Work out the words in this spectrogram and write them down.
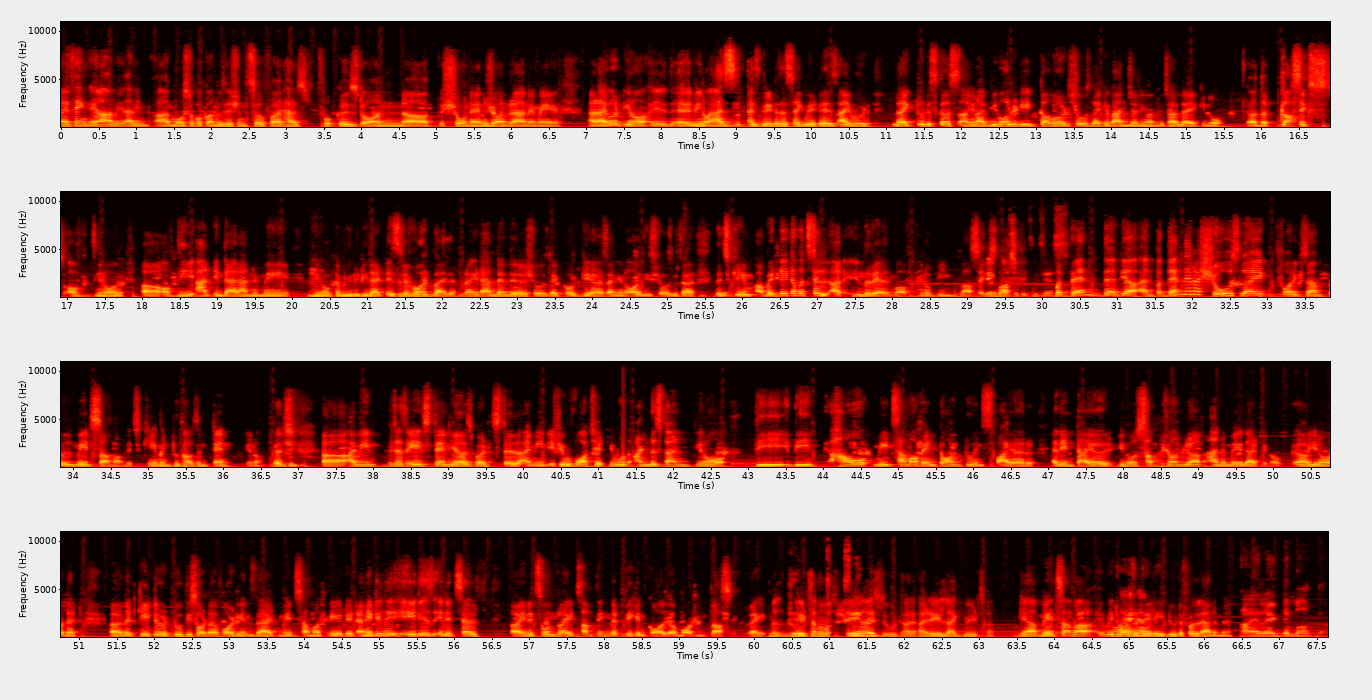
i think yeah i mean i mean uh, most of our conversation so far has focused on uh, shonen genre anime and I would, you know, eh, eh, you know, as as great as a segue it is, I would like to discuss. Uh, you know, we've already covered shows like Evangelion, which are like, you know, uh, the classics of you know uh, of the an- entire anime you know community that is revered by them right? And then there are shows like code geass and you know all these shows which are which came a bit later but still are in the realm of you know being classics. Being masterpieces yes. But then then yeah and but then there are shows like for example Maid Sama which came in 2010 you know which uh, i mean which has aged 10 years but still i mean if you watch it you would understand you know the the how Maid Sama went on to inspire an entire you know subgenre of anime that you know uh, you know that uh, that catered to the sort of audience that Maid Sama created and it, in, it is in itself uh, in its own right something that we can call a modern classic right well, True. Maid Sama was really Same nice, dude. I, I really liked Maid Sama. Yeah, Maid Sama, it was I a have- really beautiful anime. i read the manga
